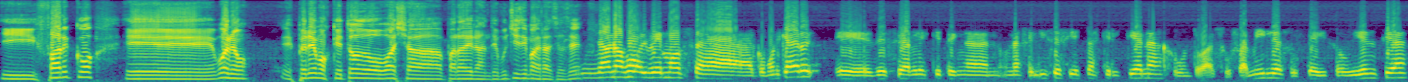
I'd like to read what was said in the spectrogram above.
y Farco. Eh, bueno, esperemos que todo vaya para adelante. Muchísimas gracias. ¿eh? No nos volvemos a comunicar, desearles que tengan unas felices fiestas cristianas junto a su familia, su fe y su audiencia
